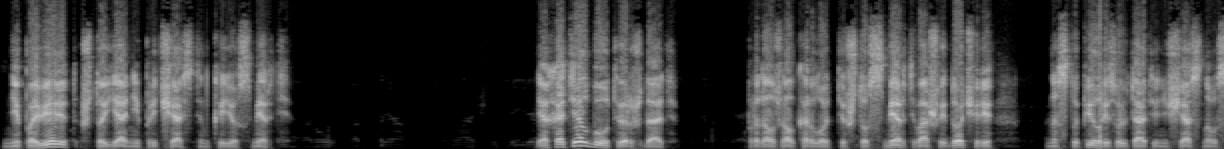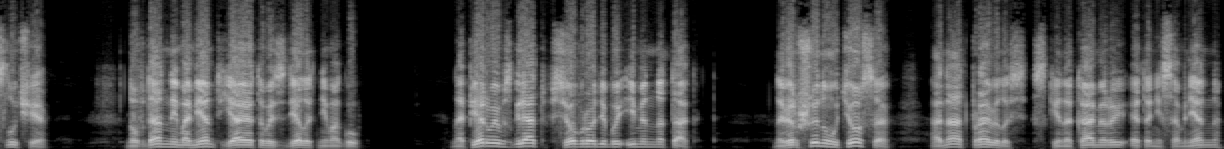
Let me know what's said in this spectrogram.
не поверит, что я не причастен к ее смерти. «Я хотел бы утверждать, — продолжал Карлотти, — что смерть вашей дочери наступила в результате несчастного случая, но в данный момент я этого сделать не могу. На первый взгляд все вроде бы именно так. На вершину утеса она отправилась с кинокамерой, это несомненно.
